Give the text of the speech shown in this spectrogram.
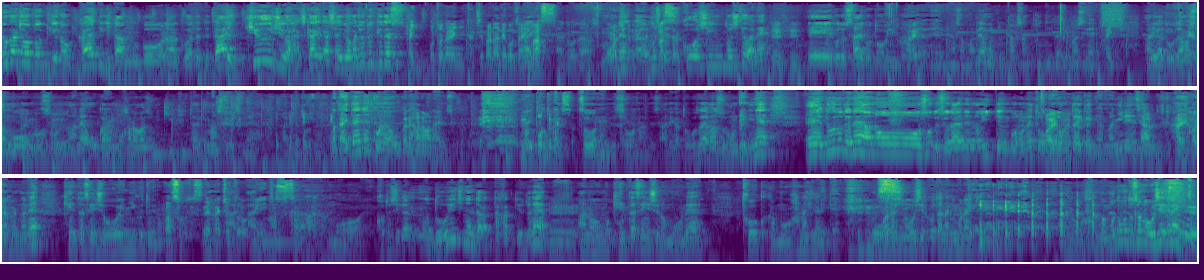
両課長特急の帰ってきた無謀な企て第98回、明日両課長特急です。はい、お隣に立花でございます。はい、ありがとうございます。もうね、もしかしたら更新としてはね、うんうんえー、今年最後ということで、はいえー皆様ね、本当にたくさん聞いていただきまして、はいありがとうございました。うもう、そんなね、お金も払わずに聞いていただきましてですね、ありがとうございます。まあ大体ね、これお金払わないですけど。まあポッドキャストそうなんです、そうなんです。ありがとうございます。本当にね。えー、ということでね、あのーそうですよ、来年の1.5のね、東京ドーム大会には、まあ2連戦あるんですけど、立はいはいはい花君がね、健太選手を応援に行くというのもまあそうですね。はい、ちょっとあありますから、はい。もう、今年がもうどういう一年だったかっていうとね、うん。あの、もう健太選手のもうね、トークがもう花開いて、もう私の教えることは何もないというね。あの、まあ、もともとそんな教えてないんです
